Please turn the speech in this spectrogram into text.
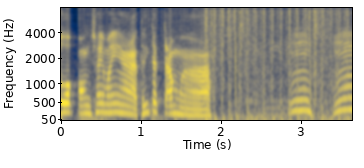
ตัวกองใช่ไหมอะถึงจะจำอะอืมอืม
